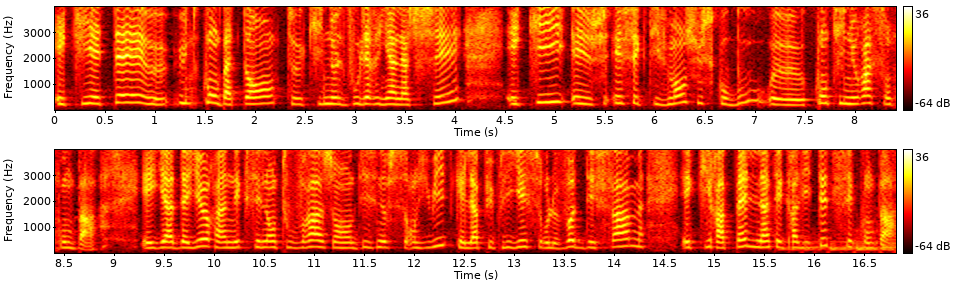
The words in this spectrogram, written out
et qui était euh, une combattante qui ne voulait rien lâcher et qui, effectivement, jusqu'au bout, euh, continuera son combat. Et il y a d'ailleurs un excellent ouvrage en 1908 qu'elle a publié sur le vote des femmes et qui rappelle l'intégralité de ses combats.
